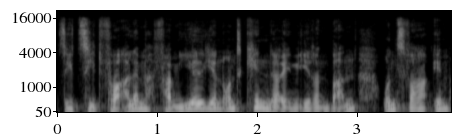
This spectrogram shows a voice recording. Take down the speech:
Sie zieht vor allem Familien und Kinder in ihren Bann, und zwar im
